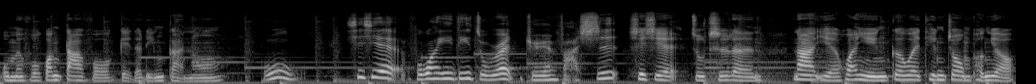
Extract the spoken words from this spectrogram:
我们佛光大佛给的灵感哦。哦，谢谢佛光一 d 主任觉缘法师，谢谢主持人。那也欢迎各位听众朋友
